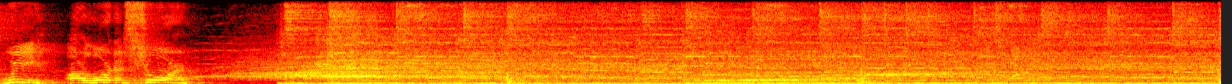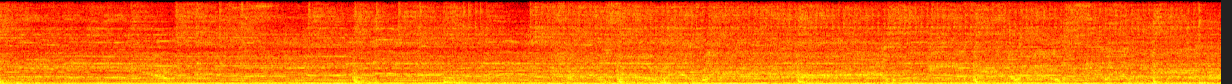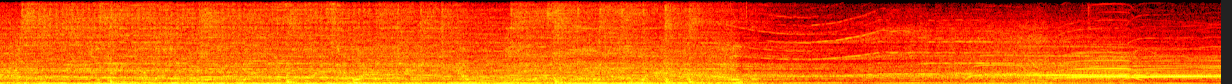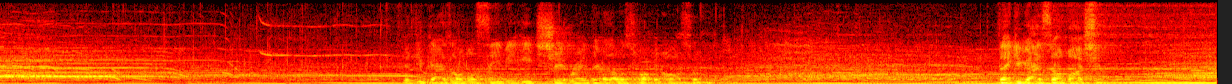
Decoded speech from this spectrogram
We are Lorna Shore. Shit right there? That was fucking awesome. Thank you guys so much.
